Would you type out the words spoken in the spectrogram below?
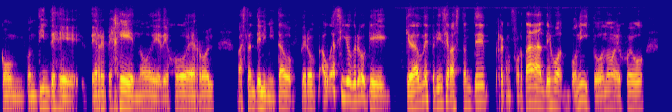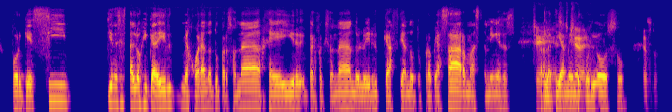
con, con, tintes de, RPG, ¿no? De, juego de rol bastante limitado, pero aún así yo creo que, que da una experiencia bastante reconfortante, es bonito, ¿no? El juego, porque sí tienes esta lógica de ir mejorando tu personaje, ir perfeccionándolo, ir crafteando tus propias armas, también eso es relativamente curioso. Eso,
